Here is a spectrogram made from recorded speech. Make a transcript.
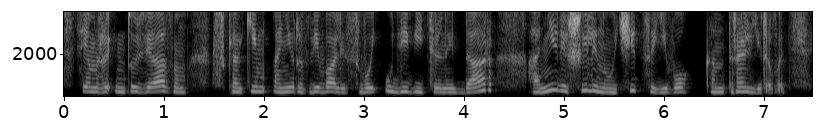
С тем же энтузиазмом, с каким они развивали свой удивительный дар, они решили научиться его контролировать.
